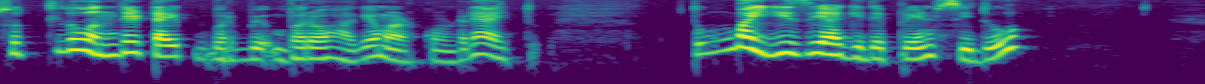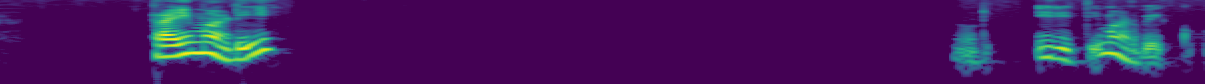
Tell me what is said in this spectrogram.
ಸುತ್ತಲೂ ಒಂದೇ ಟೈಪ್ ಬರ್ಬೇ, ಬರೋ ಹಾಗೆ ಮಾಡಿಕೊಂಡ್ರೆ ಆಯಿತು. ತುಂಬ ಈಸಿಯಾಗಿದೆ ಫ್ರೆಂಡ್ಸ್ ಇದು. ಟ್ರೈ ಮಾಡಿ. ನೋಡಿ, ಈ ರೀತಿ ಮಾಡಬೇಕು.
